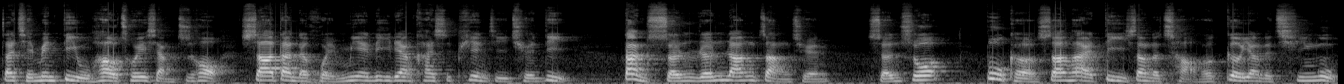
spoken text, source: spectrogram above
在前面第五号吹响之后，撒旦的毁灭力量开始遍及全地，但神仍然掌权。神说。不可伤害地上的草和各样的轻物，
